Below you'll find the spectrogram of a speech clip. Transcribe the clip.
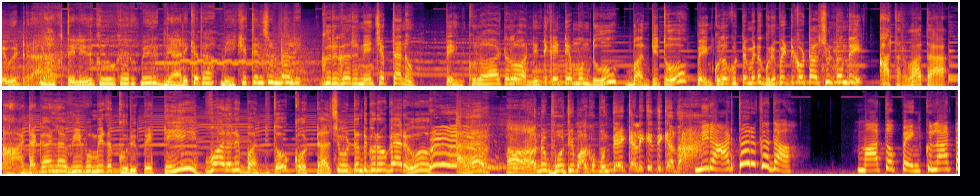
ఏమిట్రా? నాకు తెలియదు గురువు గారు మీరు జ్ఞాని కదా మీకే తెలిసి ఉండాలి గురుగారు నేను చెప్తాను. పెంకుల ఆటలో అన్నింటికంటే ముందు బంతితో పెంకుల గుట్ట మీద గురిపెట్టి కొట్టాల్సి ఉంటుంది. ఆ తర్వాత ఆటగాళ్ళ వీపు మీద గురిపెట్టి వాళ్ళని బంతితో కొట్టాల్సి ఉంటుంది గురువుగారు. ఆ, ఆ అనుభూతి మాకు ముందే కలిగింది కదా. మీరు ఆడతారు కదా? మాతో పెంకులాట?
